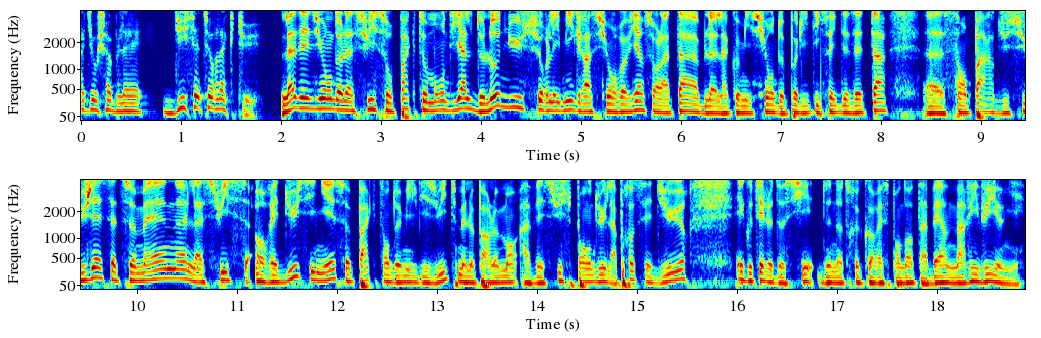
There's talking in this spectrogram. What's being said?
Radio Chablais, 17h L'Actu. L'adhésion de la Suisse au pacte mondial de l'ONU sur les migrations revient sur la table. La commission de politique des États euh, s'empare du sujet cette semaine. La Suisse aurait dû signer ce pacte en 2018, mais le Parlement avait suspendu la procédure. Écoutez le dossier de notre correspondante à Berne, Marie Vuillemier.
